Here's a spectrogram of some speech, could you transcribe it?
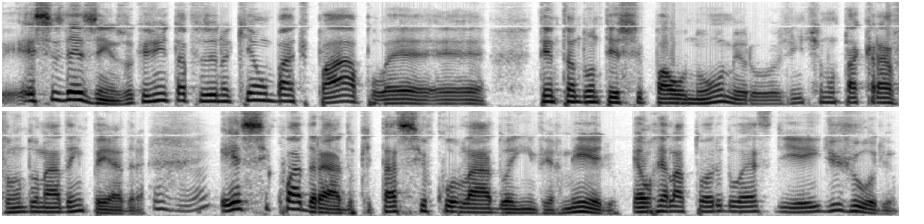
esses desenhos. O que a gente está fazendo aqui é um bate-papo, é, é, tentando antecipar o número, a gente não está cravando nada em pedra. Uhum. Esse quadrado que está circulado aí em vermelho é o relatório do SDA de julho.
